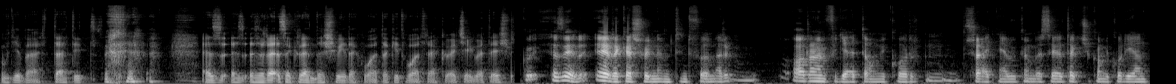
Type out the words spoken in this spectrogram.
ugyebár, tehát itt ez, ez, ez, ezek rendes svédek voltak, itt volt rá költségvetés. Ez érdekes, hogy nem tűnt föl, mert arra nem figyeltem, amikor saját nyelvükön beszéltek, csak amikor ilyen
